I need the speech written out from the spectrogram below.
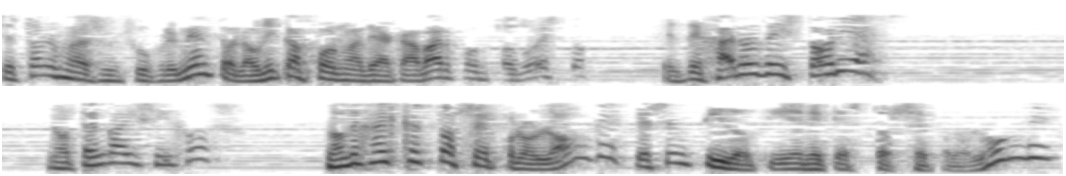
Si esto no es un sufrimiento, la única forma de acabar con todo esto es dejaros de historias. No tengáis hijos. No dejáis que esto se prolongue. ¿Qué sentido tiene que esto se prolongue?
